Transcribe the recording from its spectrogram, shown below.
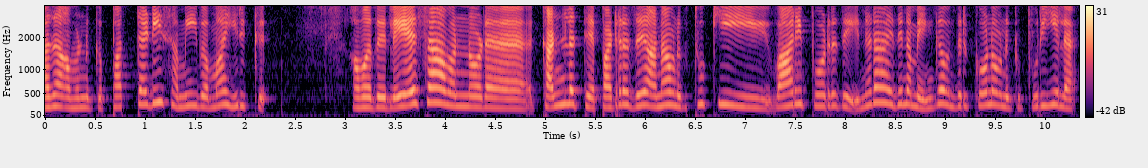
அது அவனுக்கு பத்தடி சமீபமாக இருக்குது அவன் அது லேசாக அவனோட கண்ணில் தே படுறது ஆனால் அவனுக்கு தூக்கி வாரி போடுறது. என்னடா இது? நம்ம எங்கே வந்திருக்கோன்னு அவனுக்கு புரியல.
